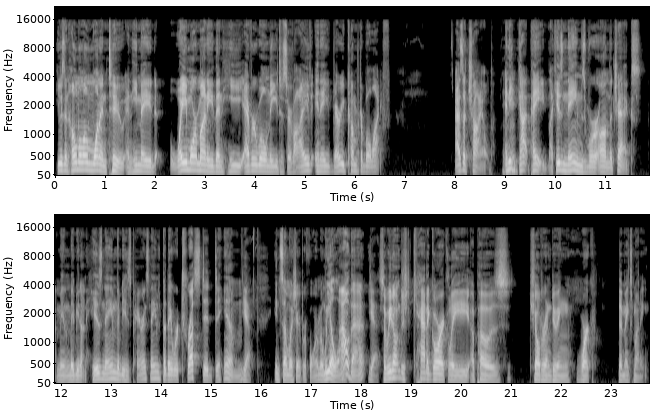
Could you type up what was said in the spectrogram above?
He was in Home Alone 1 and 2, and he made way more money than he ever will need to survive in a very comfortable life as a child. And he Mhm. got paid. Like his names were on the checks. I mean, maybe not his name, maybe his parents' names, but they were trusted to him Yeah. in some way, shape, or form. And we allow that. Yeah, so we don't just categorically oppose children doing work that makes money.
